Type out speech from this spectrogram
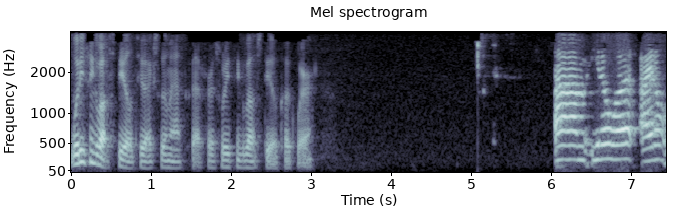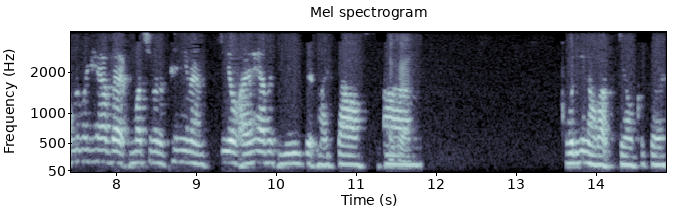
what do you think about steel too? Actually, let me ask that first. What do you think about steel cookware? Um, you know what? I don't really have that much of an opinion on steel. I haven't used it myself. Um, okay. What do you know about steel cookware?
